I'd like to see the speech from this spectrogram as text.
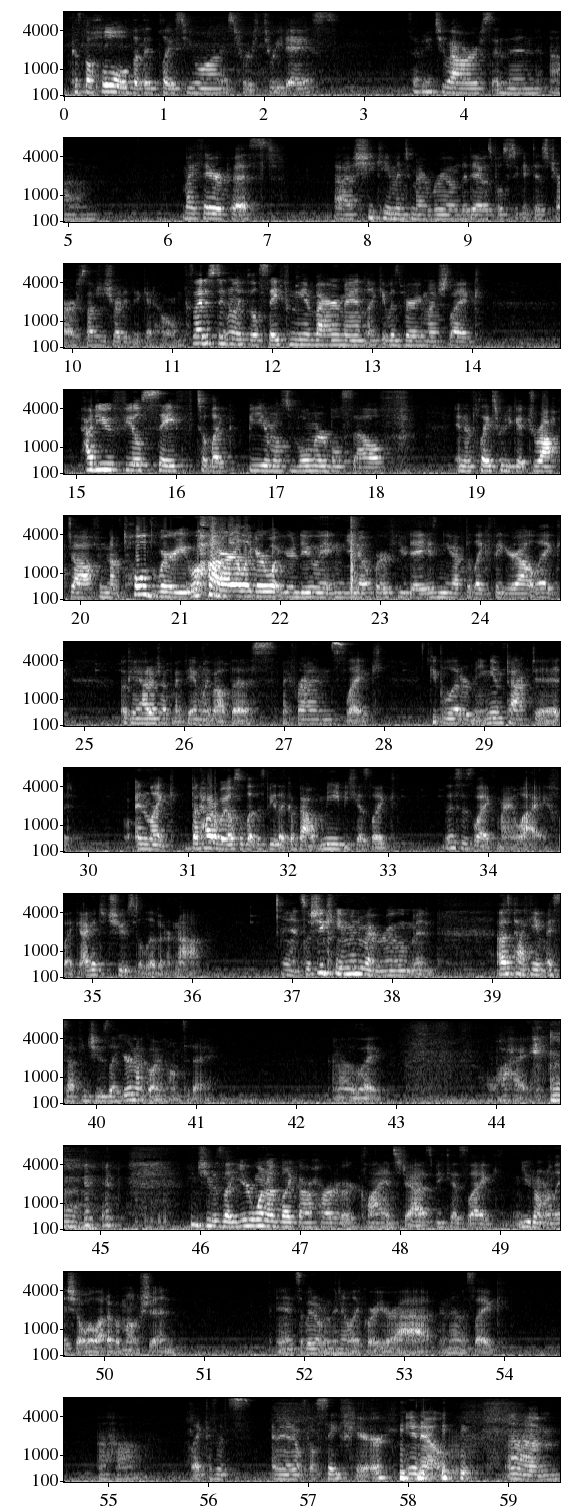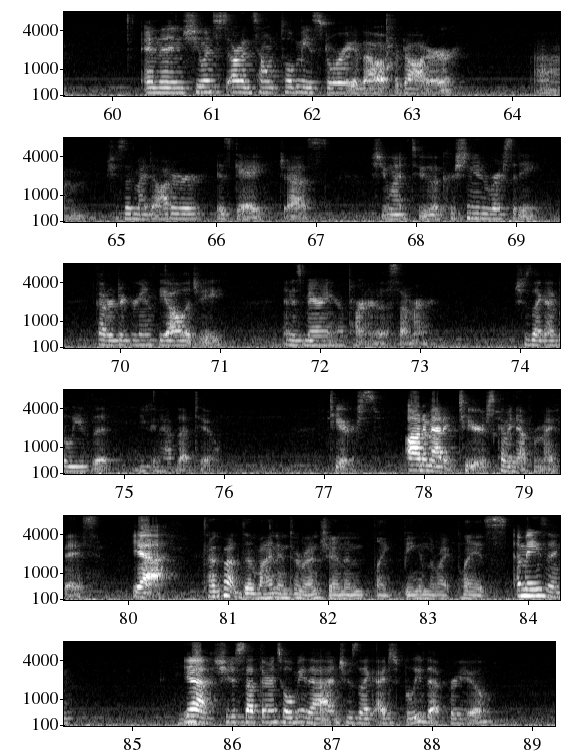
Because the hold that they place you on is for three days, 72 hours, and then um, my therapist uh, she came into my room the day I was supposed to get discharged because I was just ready to get home because I just didn't really feel safe in the environment. Like it was very much like, how do you feel safe to like be your most vulnerable self in a place where you get dropped off and not told where you are, like or what you're doing, you know, for a few days, and you have to like figure out like, okay, how do I talk to my family about this, my friends, like people that are being impacted, and like, but how do I also let this be like about me because like this is like my life, like I get to choose to live it or not. And so she came into my room and I was packing up my stuff and she was like, You're not going home today. And I was like, Why? and she was like, You're one of like our harder clients, Jazz, because like you don't really show a lot of emotion. And so we don't really know like where you're at. And I was like, uh huh. Like, cause it's, I mean, I don't feel safe here, you know? um, and then she went on and tell, told me a story about her daughter. Um, she said, My daughter is gay, Jazz. She went to a Christian university, got her degree in theology, and is marrying her partner this summer. She's like, I believe that you can have that too. Tears. Automatic tears coming down from my face. Yeah. Talk about divine intervention and like being in the right place. Amazing. Mm-hmm. Yeah, she just sat there and told me that, and she was like, I just believe that for you,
